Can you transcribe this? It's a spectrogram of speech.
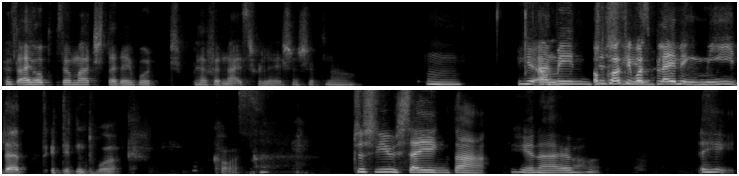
because I hoped so much that they would have a nice relationship now. Mm. Yeah. I mean, Of course, he was blaming me that it didn't work. Course. just you saying that, you know, he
